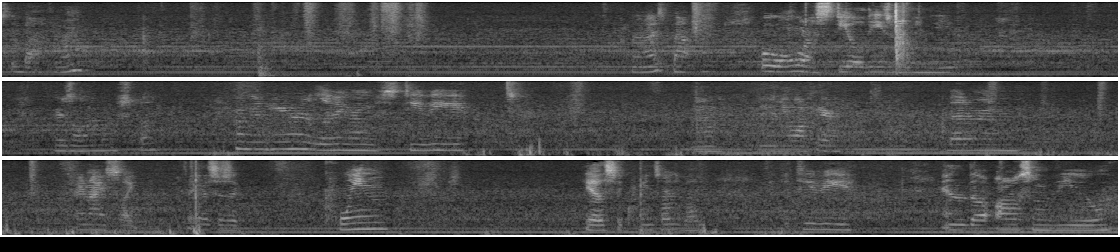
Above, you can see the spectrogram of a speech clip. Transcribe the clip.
to the bathroom. A nice bathroom. Oh, I want to steal these when we leave. There's a lot more stuff. Room in here, living room, TV. Mm, And then you walk here. Bedroom. Very nice, like, I think this is a queen. Yeah, this is a queen size bed. The TV and the awesome view.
